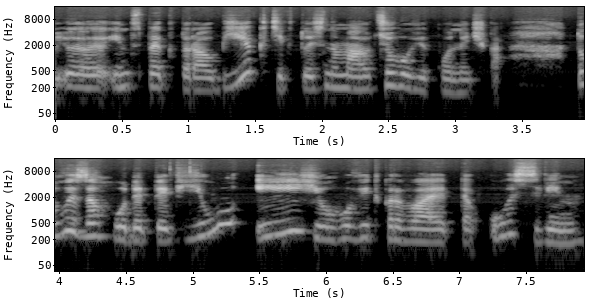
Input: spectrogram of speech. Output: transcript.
е, інспектора об'єктів, тобто немає цього віконечка, то ви заходите в View і його відкриваєте. Ось він.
